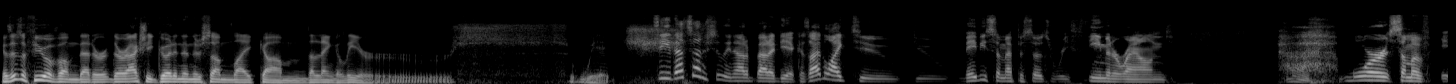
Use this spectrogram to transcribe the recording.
because there's a few of them that are they're actually good, and then there's some like um the Langoliers, which See, that's actually not a bad idea because I'd like to do maybe some episodes where we theme it around more some of eh,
